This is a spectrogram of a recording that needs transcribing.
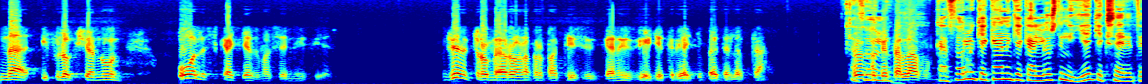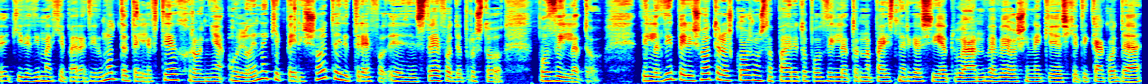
να φιλοξενούν όλες τις κακές μας ενήθειες. Δεν είναι τρομερό να περπατήσει κανείς 2 και 3 και 5 λεπτά. Καθόλου, καθόλου και κάνει και καλό στην υγεία και ξέρετε κύριε Δήμαρχε παρατηρούμε ότι τα τελευταία χρόνια όλο ένα και περισσότεροι τρέφω, ε, στρέφονται προς το ποδήλατο. Δηλαδή περισσότερος κόσμος θα πάρει το ποδήλατο να πάει στην εργασία του αν βεβαίως είναι και σχετικά κοντά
